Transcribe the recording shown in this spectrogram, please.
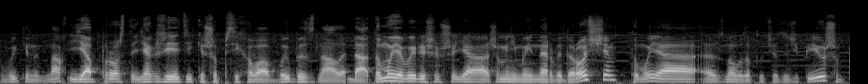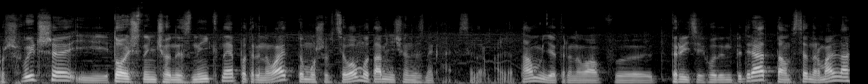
викинути нахуй. Я просто, як же я тільки що психував, ви би знали. Да, тому я вирішив, що я що мені мої нерви дорожчі, тому я е, знову заплачу за GPU, щоб пошвидше і точно нічого не зникне потренувати, тому що в цілому там нічого не зникає. Все нормально. Там я тренував е, 30 годин підряд, там все нормально.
